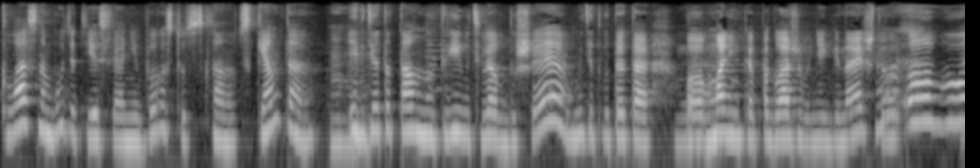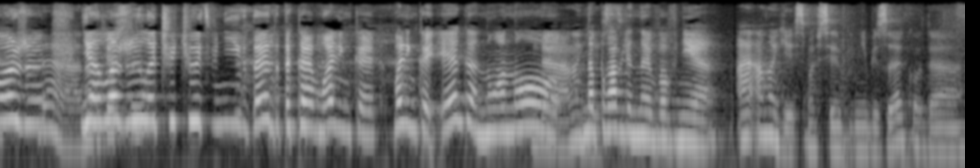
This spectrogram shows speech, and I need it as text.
Классно будет, если они вырастут, станут с кем-то, и Мгм. где-то там внутри у тебя в душе будет вот это э, Да. маленькое поглаживание Геннадия, что «О, боже, Да, я ну, вложила чуть-чуть в них», да, это такая маленькая, маленькое эго, но оно Да, оно есть. направленное вовне. А, оно есть, мы все не без эго, да.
